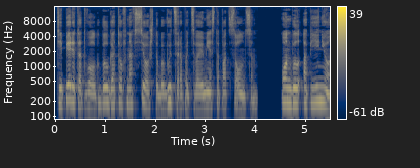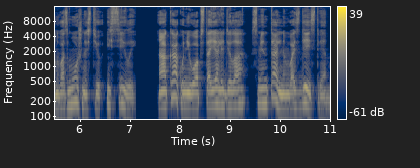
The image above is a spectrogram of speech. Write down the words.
теперь этот волк был готов на все, чтобы выцарапать свое место под солнцем. Он был опьянен возможностью и силой. А как у него обстояли дела с ментальным воздействием?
